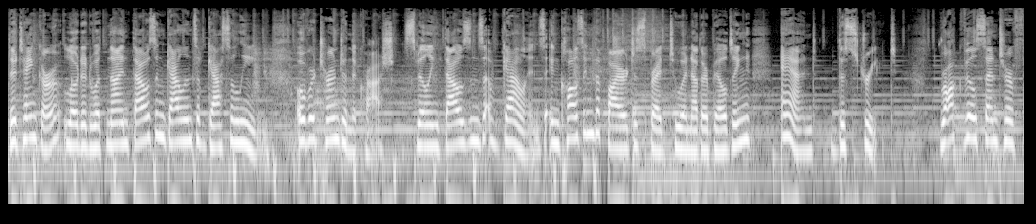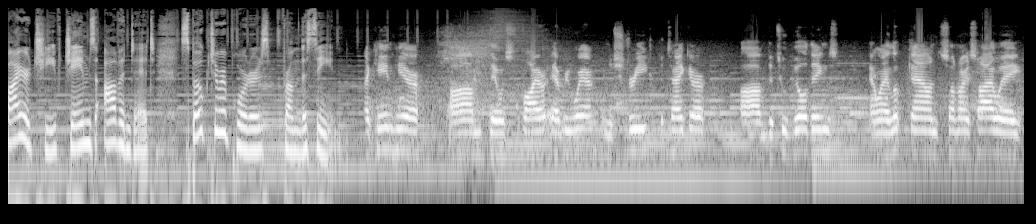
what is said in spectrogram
The tanker, loaded with 9,000 gallons of gasoline, overturned in the crash, spilling thousands of gallons and causing the fire to spread to another building and the street. Rockville Centre Fire Chief James Avendit spoke to reporters from the scene. I came here, um, there was fire everywhere in the street, the tanker, um, the two buildings, and when I looked down Sunrise Highway,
